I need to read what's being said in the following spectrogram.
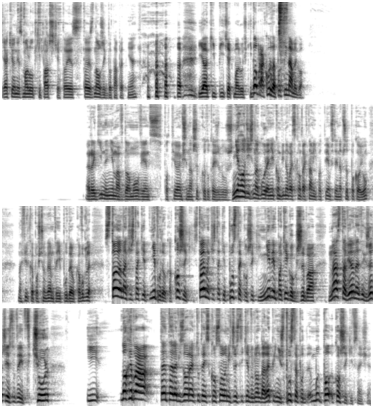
jaki on jest malutki. Patrzcie, to jest, to jest nożyk do tapet, nie? jaki piciek maluśki. Dobra, kurde, podpinamy go. Reginy nie ma w domu, więc podpiąłem się na szybko tutaj, żeby już nie chodzić na górę, nie kombinować z kontaktami. Podpiąłem się tutaj na przedpokoju. Na chwilkę pościągałem te jej pudełka. W ogóle stoją jakieś takie, nie pudełka, koszyki. Stoją jakieś takie puste koszyki, nie wiem jakiego grzyba. Nastawiane tych rzeczy jest tutaj w ciul. I no chyba ten telewizorek tutaj z konsolą i joystickiem wygląda lepiej niż puste pod, po, koszyki w sensie.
